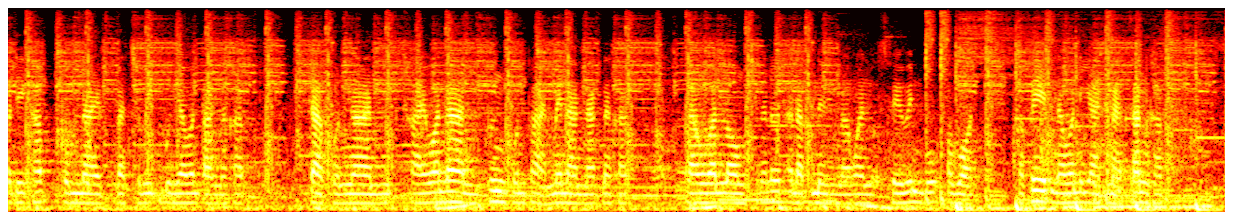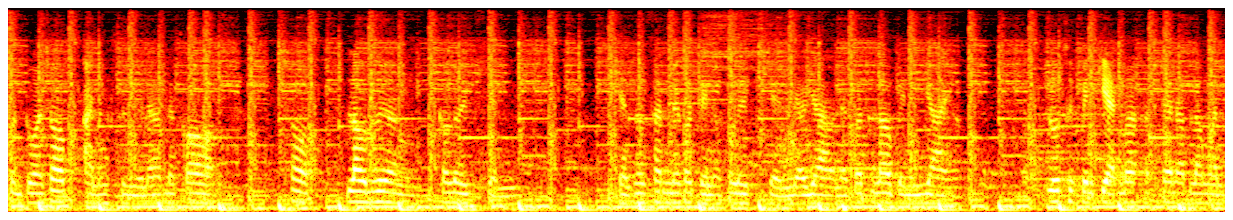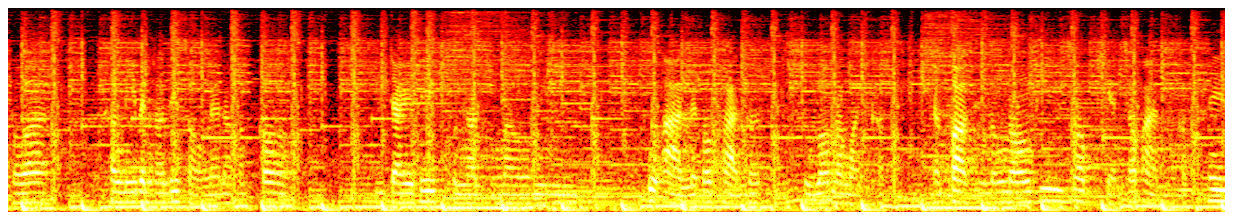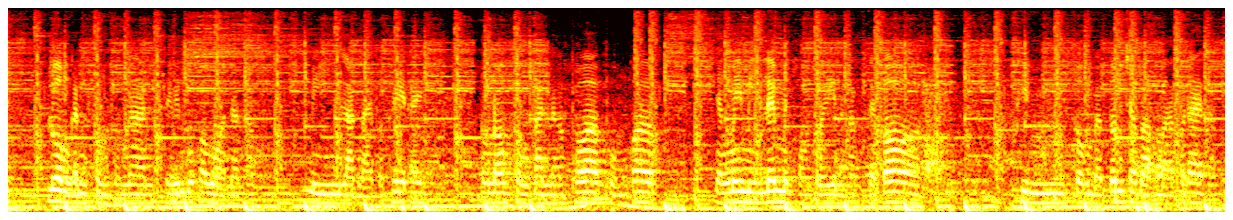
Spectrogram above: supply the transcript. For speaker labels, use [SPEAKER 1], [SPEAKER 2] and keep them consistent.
[SPEAKER 1] วัสดีครับ ผมนายปัชวิทย์บุญญาวันตังนะครับ จากผลงานคล้ายว่าน่านเพิ่งพ้นผ่านไม่นานนักนะครับ รางวัลรองชนะเลิศอันดับหนึ่งรางวัลเซเว่นบุ๊กอวอร์ดประเภทนวนิยายขนาดสั้นครับ ส่วนตัวชอบอ่านหนังสือนะครับ แล้วก็ชอบเล่าเรื่องก็เลยเขียน เขียนสั้นๆไม่ก็เป็นก็เลยเขียนยาวๆ แล้วก็เล่าเป็นนิยายครับรู้สึกเป็นเกียรติมากครับได้รับรางวัลเพราะว่าครั้งนี้เป็นครั้งที่สองแล้วนะครับ ก็ดีใจที่ผลงานของเรามี ผู้อ่านแล้วก็ผ่านก็สู่รอบรางวัลครับอยากฝากถึงน้องๆที่ชอบเขียนชอบอ่านนะครับให้ร่วมกันส่งผลงานเซเว่นบุ๊กอวอร์ดนะครับ มีหลากหลายประเภทให้น้องๆส่งกันนะครับ เพราะว่าผมก็ยังไม่มีเล่มเป็นของตัวเองนะครับ แต่ก็พิมพ์ส่งแบบต้นฉบับมาก็ได้ครับ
